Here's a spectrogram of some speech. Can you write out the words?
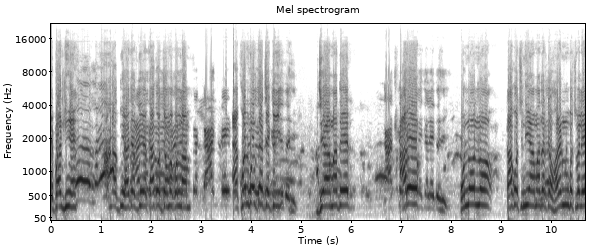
এফআইআর নিয়ে। আমরা দুই হাজার দুইয়ের কাগজ জমা করলাম। এখন বলতেছে কি যে আমাদের আরও অন্য অন্য কাগজ নিয়ে আমাদেরকে হরেন করছে বলে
